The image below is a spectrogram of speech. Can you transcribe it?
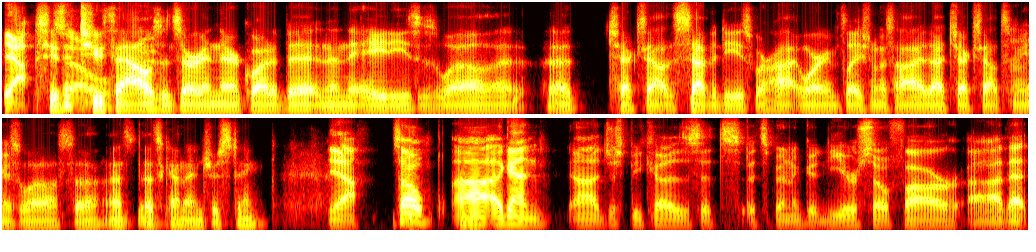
Yeah. See the two thousands are in there quite a bit, and then the eighties as well. That that checks out. The seventies where high where inflation was high. That checks out to me as well. So that's that's kind of interesting. Yeah. So uh, again, uh, just because it's it's been a good year so far, uh, that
